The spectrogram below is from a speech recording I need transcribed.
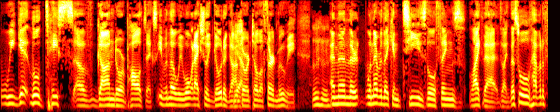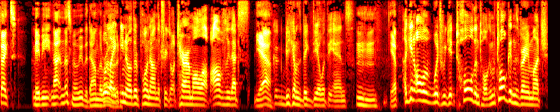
we get little tastes of Gondor politics, even though we won't actually go to Gondor Yeah. till the third movie. Mm-hmm. And then there, whenever they can tease little things like that, it's like this will have an effect. Maybe not in this movie, but down the Or road. like you know they're pulling down the trees, well, tear them all up. Obviously, that's yeah. becomes a big deal with the Ents. Yep. again, all of which we get told in Tolkien. But Tolkien's very much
